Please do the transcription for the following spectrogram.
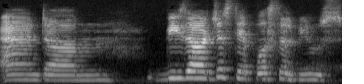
and um, these are just their personal views,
